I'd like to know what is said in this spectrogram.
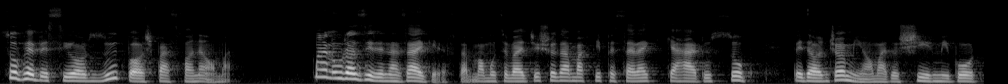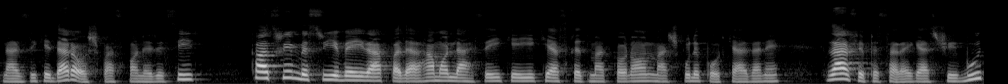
صبح بسیار زود به آشپزخانه آمد من او را زیر نظر گرفتم و متوجه شدم وقتی پسرکی که هر روز صبح به دانجا می آمد و شیر می برد نزدیک در آشپزخانه رسید کاترین به سوی وی رفت و در همان لحظه ای که یکی از خدمتکاران مشغول پر کردن ظرف پسرک از شیر بود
